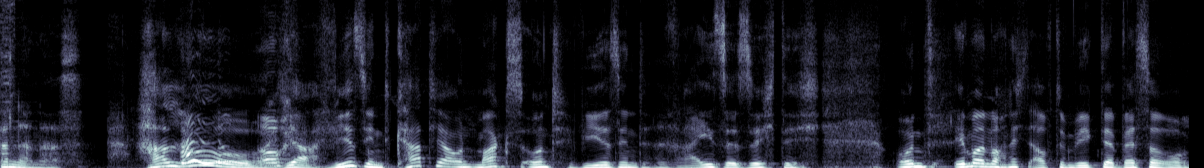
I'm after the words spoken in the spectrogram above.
Ananas. Hallo! Hallo. Ja, wir sind Katja und Max und wir sind reisesüchtig und immer noch nicht auf dem Weg der Besserung.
